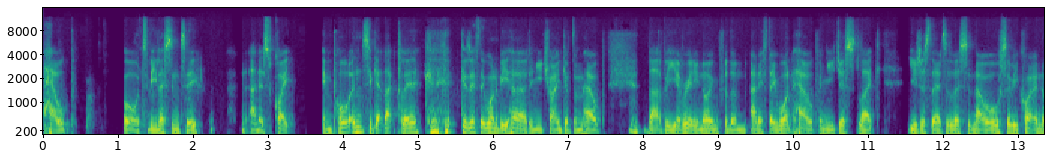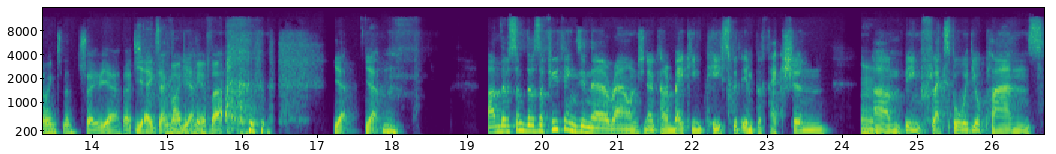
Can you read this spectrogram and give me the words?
help or to be listened to, and it's quite important to get that clear because if they want to be heard and you try and give them help that'd be really annoying for them and if they want help and you just like you're just there to listen that will also be quite annoying to them so yeah that's Yeah, exactly, reminded yeah. me of that Yeah, yeah. Mm. Um, there was some. There was a few things in there around, you know, kind of making peace with imperfection, Mm. um, being flexible with your plans,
